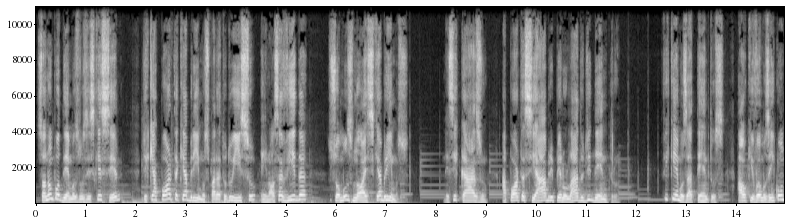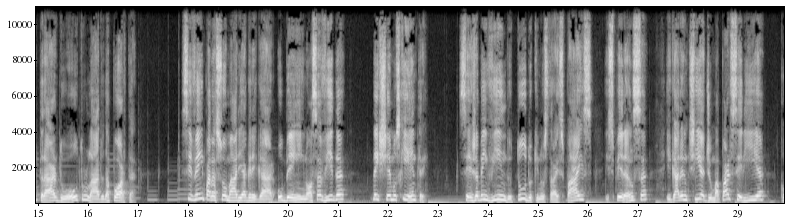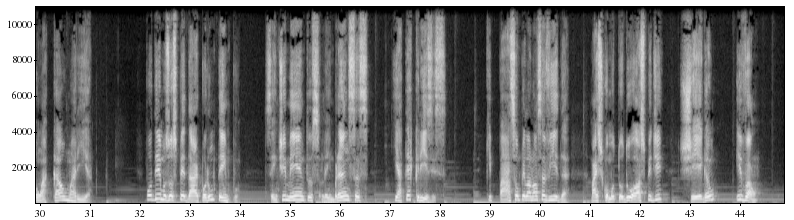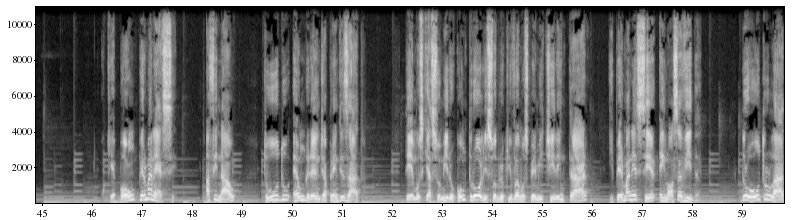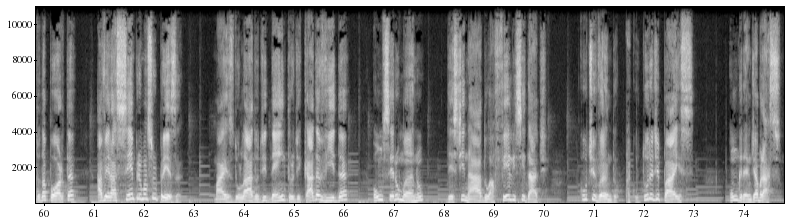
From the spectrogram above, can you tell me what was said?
Só não podemos nos esquecer de que a porta que abrimos para tudo isso em nossa vida somos nós que abrimos. Nesse caso, a porta se abre pelo lado de dentro. Fiquemos atentos ao que vamos encontrar do outro lado da porta. Se vem para somar e agregar o bem em nossa vida, deixemos que entre. Seja bem-vindo tudo que nos traz paz, esperança e garantia de uma parceria com a calmaria. Podemos hospedar por um tempo sentimentos, lembranças e até crises que passam pela nossa vida, mas como todo hóspede, chegam e vão. O que é bom permanece. Afinal, tudo é um grande aprendizado. Temos que assumir o controle sobre o que vamos permitir entrar e permanecer em nossa vida. Do outro lado da porta haverá sempre uma surpresa, mas do lado de dentro de cada vida, um ser humano destinado à felicidade. Cultivando a cultura de paz, um grande abraço.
